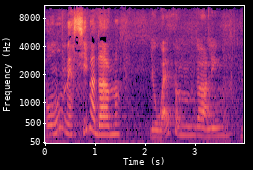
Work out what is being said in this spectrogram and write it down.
Bon, merci madame. You're welcome, darling.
